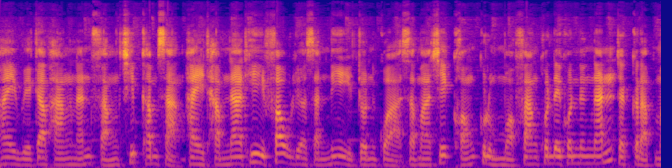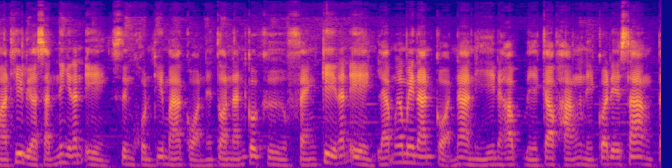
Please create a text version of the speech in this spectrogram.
ให้เวกาพังนั้นฝังชิปคำสั่ง ให้ทำหน้าที่เฝ้าเรือซันนี่จนกว่าสมาชิกของกลุ่มหมวกฟางคนใดคนหนึ่งนั้น จะกลับมาที่เรือซันนี่นั่นเอง ซึ่งคนที่มาก่อนในตอนนั้นก็คือแฟงกี้นั่นเอง และเมื่อไม่นานก่อนหน้านี้นะครับเวกาพังเนี่ยก็ได้สร้างแป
